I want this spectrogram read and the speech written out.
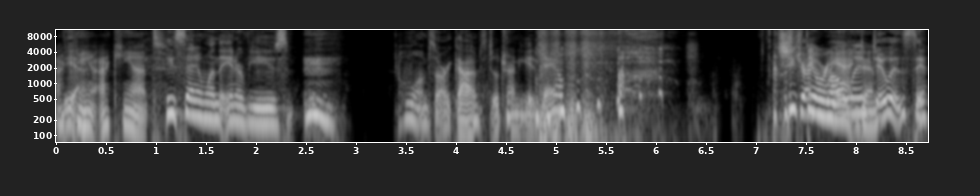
I yeah. can't. I can't. He said in one of the interviews, oh, I'm sorry, God, I'm still trying to get it down. She's still reacting. into it. Still.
